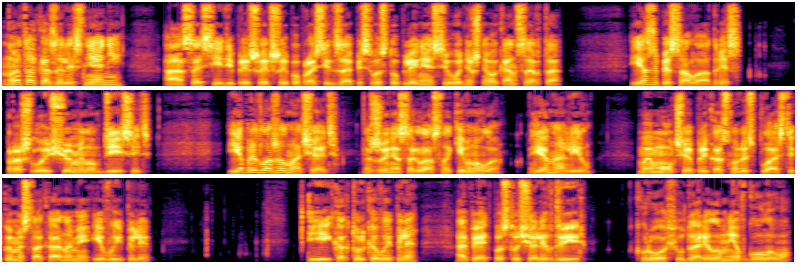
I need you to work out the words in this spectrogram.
Но это оказались не они, а соседи, пришедшие попросить запись выступления сегодняшнего концерта. Я записал адрес. Прошло еще минут десять. Я предложил начать. Женя согласно кивнула. Я налил. Мы молча прикоснулись пластиковыми стаканами и выпили. И как только выпили, Опять постучали в дверь. Кровь ударила мне в голову.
